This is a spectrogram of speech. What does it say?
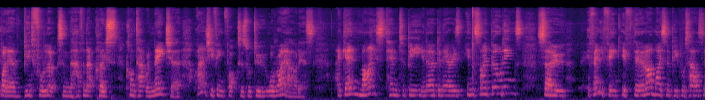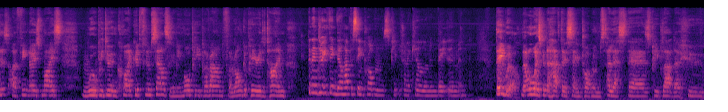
by their beautiful looks and having that close contact with nature, I actually think foxes will do all right out of this. Again, mice tend to be in urban areas inside buildings, so if anything, if there are mice in people's houses, I think those mice will be doing quite good for themselves. There's going to be more people around for a longer period of time. But then, don't you think they'll have the same problems? People trying to kill them and bait them, and they will. They're always going to have those same problems unless there's people out there who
